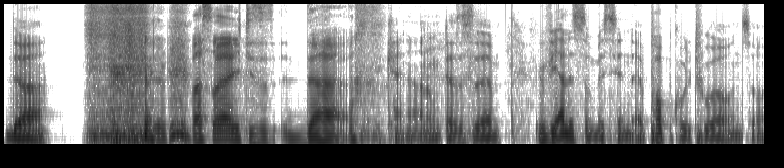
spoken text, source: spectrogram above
Da. Was soll eigentlich dieses da? Keine Ahnung. Das ist äh, irgendwie alles so ein bisschen äh, Popkultur und so.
